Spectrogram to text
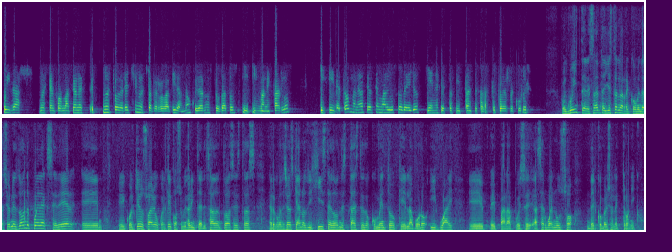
cuidar nuestra información es, nuestro derecho y nuestra prerrogativa, ¿no? Cuidar nuestros datos y, manejarlos. Y si de todas maneras se hace mal uso de ellos, tienes estas instancias a las que puedes recurrir. Pues muy interesante, ahí están las recomendaciones. ¿Dónde puede acceder eh, eh, cualquier usuario o cualquier consumidor interesado en todas estas recomendaciones que ya nos dijiste? ¿Dónde está este documento que elaboró EY eh, para pues, hacer buen uso del comercio electrónico?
